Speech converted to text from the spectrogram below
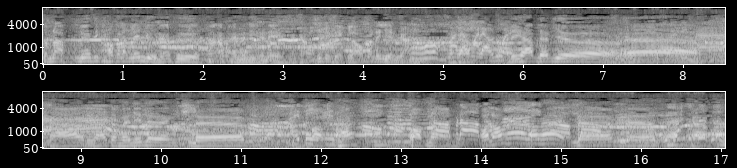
สำหรับเรื่องที่เขากำลังเล่นอยู่นั่นก็คือพระอภัยมณีนั่นเองนะครับที่เด็กๆเราก็ได้เรียนกันมาแล้วมาแล้วด้วยสวัสดีครับเลิฟยูสวัสดีค่ะ ครับสวัสดีครับจำไว้นิดนึงเลิฟให้ตีตอบให้ฮะตอบหน่อยปลอบอ๋อร้องไห้ร้องไห้ปลเลิอบฟเลิฟครับนะครั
